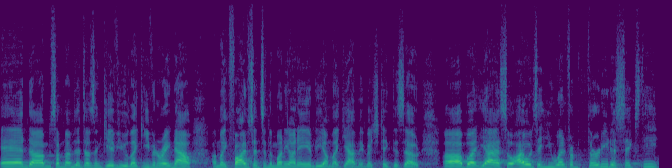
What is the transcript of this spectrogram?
and um, sometimes it doesn't give you like even right now, I'm like five cents in the money on AMD. I'm like, yeah, maybe I should take this out. Uh, but yeah, so I would say you went from 30 to 60.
